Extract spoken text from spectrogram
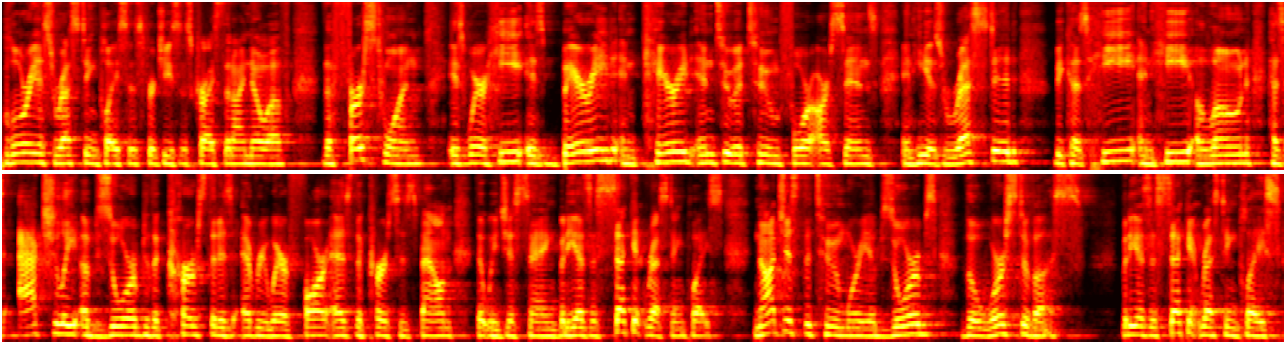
glorious resting places for Jesus Christ that I know of. The first one is where he is buried and carried into a tomb for our sins and he is rested because he and he alone has actually absorbed the curse that is everywhere, far as the curse is found that we just sang. But he has a second resting place, not just the tomb where he absorbs the worst of us, but he has a second resting place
